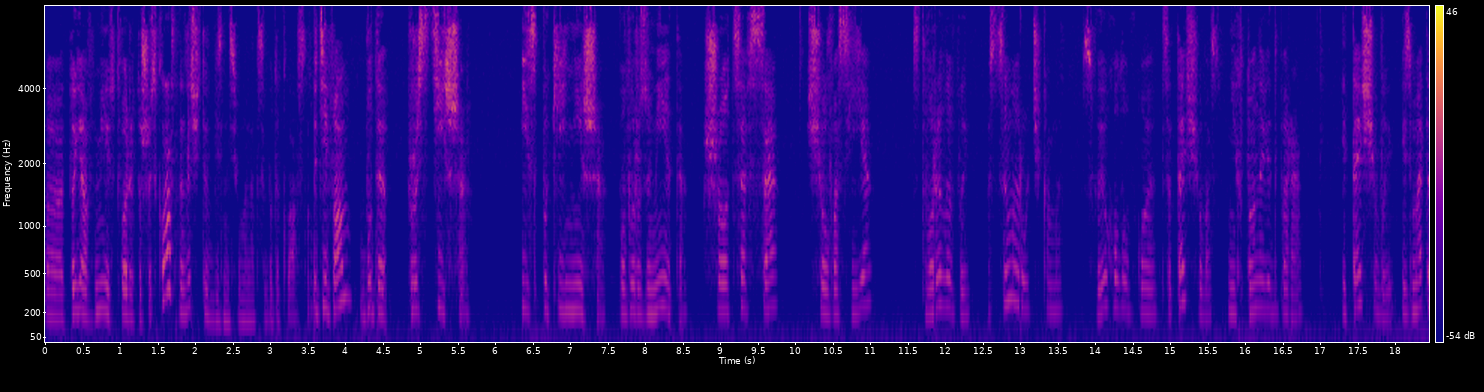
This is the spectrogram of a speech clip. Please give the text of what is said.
е, то я вмію створити щось класне, значить і в бізнесі у мене все буде класно. Тоді вам буде простіше і спокійніше, бо ви розумієте, що це все, що у вас є, створили ви ось цими ручками, своєю головою. Це те, що вас ніхто не відбере, і те, що ви візьмете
